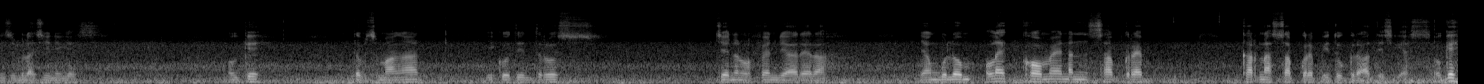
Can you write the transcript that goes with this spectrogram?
Di sebelah sini guys. Oke tetap semangat. Ikutin terus channel Fendi Arera yang belum like, comment, dan subscribe. Karena subscribe itu gratis guys. Oke?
